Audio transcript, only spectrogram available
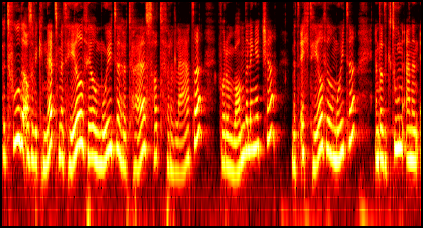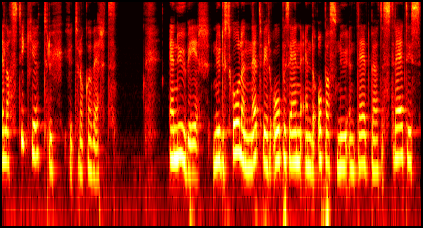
Het voelde alsof ik net met heel veel moeite het huis had verlaten voor een wandelingetje, met echt heel veel moeite, en dat ik toen aan een elastiekje teruggetrokken werd. En nu weer, nu de scholen net weer open zijn en de oppas nu een tijd buiten strijd is,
